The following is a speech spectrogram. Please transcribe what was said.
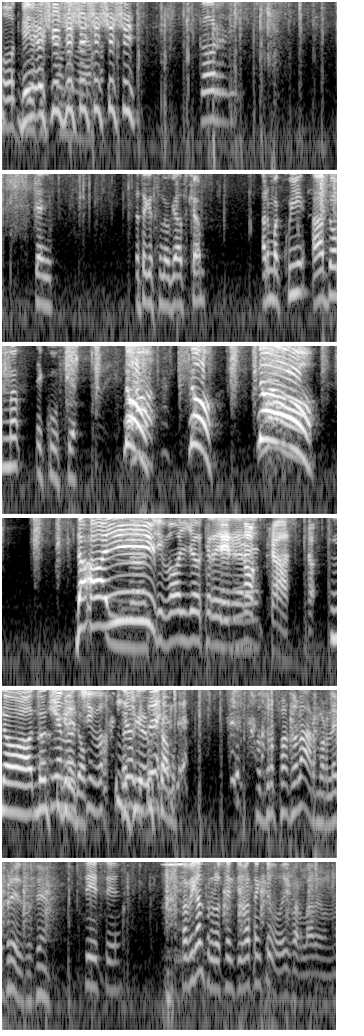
Oddio, esci, scomodo. esci, esci. Corri. Tieni. Aspetta che se no casca. Arma qui, Atom e cuffie. No! No! No! Dai! Non ci voglio E credere. no, casca. No, non ci Io credo. Non ci voglio Non ci credo, credere. usciamo. Ho droppato l'armor, l'hai preso, sì. Sì, sì. Ma più che altro lo sentivate anche voi parlare un...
